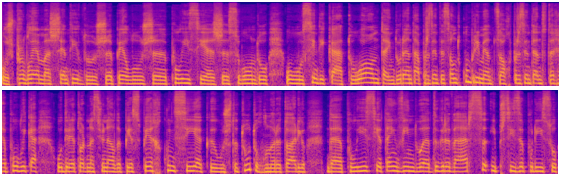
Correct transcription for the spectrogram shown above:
Os problemas sentidos pelos eh, polícias, eh, segundo o sindicato, ontem, durante a apresentação de cumprimentos ao representante da República, o diretor nacional da PSP reconhecia que o estatuto remuneratório da polícia tem vindo a degradar-se e precisa, por isso,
